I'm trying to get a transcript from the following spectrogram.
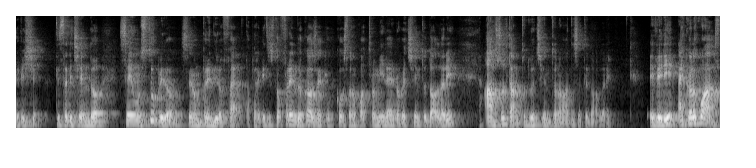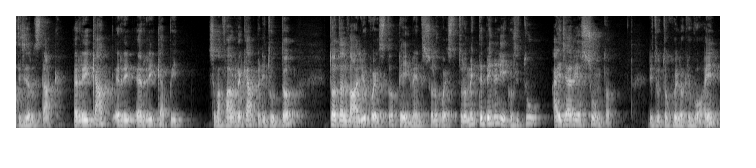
Capisci? Ti sta dicendo sei un stupido se non prendi l'offerta perché ti sto offrendo cose che costano 4.900 dollari a soltanto 297 dollari. E vedi, eccolo qua, sti dello stack. Recap, ri, ricapi, insomma, fa un recap di tutto. Total value questo, payment solo questo. Te lo mette bene lì così tu hai già riassunto di tutto quello che vuoi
